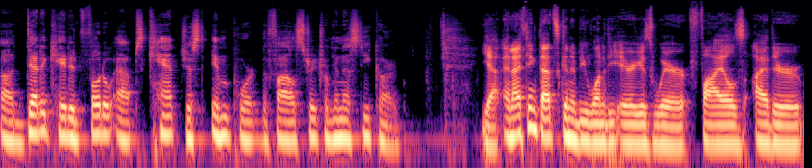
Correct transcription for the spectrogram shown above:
uh, dedicated photo apps can't just import the files straight from an SD card. Yeah, and I think that's going to be one of the areas where files either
